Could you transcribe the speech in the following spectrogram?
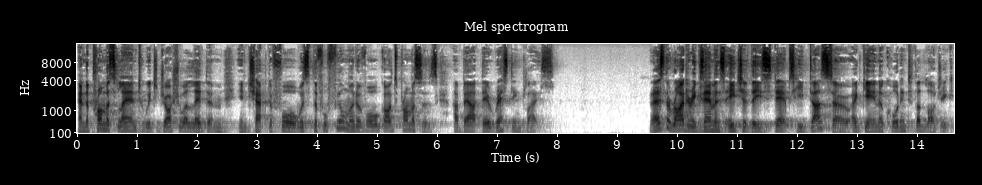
And the promised land to which Joshua led them in chapter 4 was the fulfillment of all God's promises about their resting place. And as the writer examines each of these steps, he does so again according to the logic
